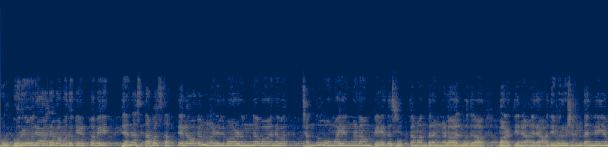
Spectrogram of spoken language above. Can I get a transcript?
ഗുർഗുരുരാരവമതു കേൾക്കവേ ജനസ്തവ സത്യലോകങ്ങളിൽ വാഴുന്ന വാനവർ ഛന്തോമയങ്ങളാം വേദസൂക്ത മന്ത്രങ്ങളാൽ മുത വാഴ്ത്തിനാരാദിപുരുഷൻ തന്നെയും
